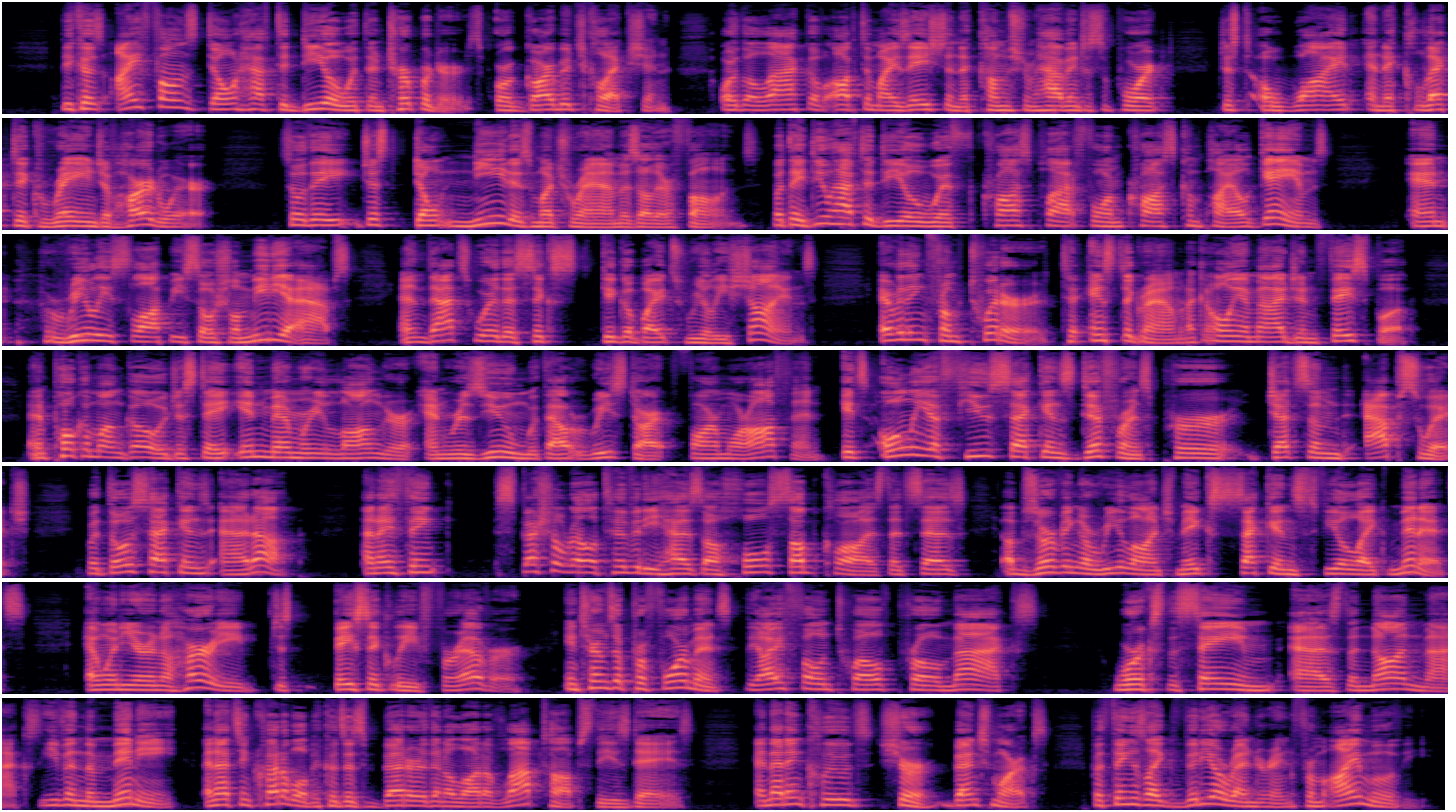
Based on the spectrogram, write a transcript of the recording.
because iPhones don't have to deal with interpreters or garbage collection or the lack of optimization that comes from having to support just a wide and eclectic range of hardware. So they just don't need as much RAM as other phones. But they do have to deal with cross platform, cross compile games and really sloppy social media apps. And that's where the six gigabytes really shines. Everything from Twitter to Instagram, and I can only imagine Facebook and Pokemon Go just stay in memory longer and resume without restart far more often. It's only a few seconds difference per jetsomed app switch, but those seconds add up. And I think special relativity has a whole subclause that says observing a relaunch makes seconds feel like minutes. And when you're in a hurry, just basically forever. In terms of performance, the iPhone 12 Pro Max works the same as the non Max, even the mini. And that's incredible because it's better than a lot of laptops these days. And that includes, sure, benchmarks, but things like video rendering from iMovie.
